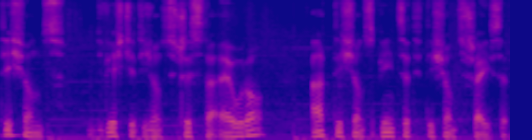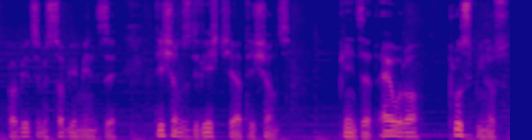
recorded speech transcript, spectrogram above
1200-1300 euro, a 1500-1600. Powiedzmy sobie między 1200 a 1500 euro plus minus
